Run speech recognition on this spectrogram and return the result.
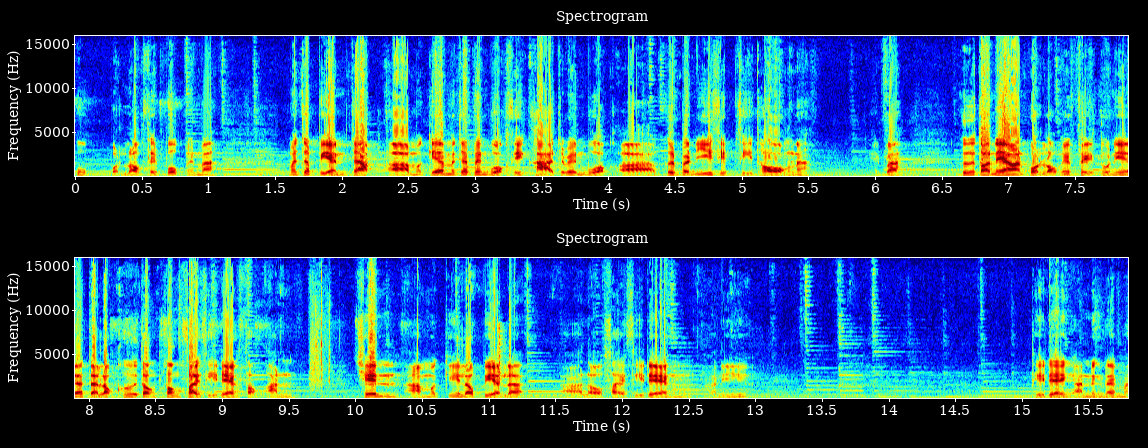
ปุ๊บปลดล็อกเสร็จปุ๊บเห็นปะมันจะเปลี่ยนจากอ่าเมื่อกี้มันจะเป็นบวกสีขาวจะเป็นบวกอ่าขึ้นเป็นยี่สิบสีทองนะ เห็นปะ คือตอนนี้มันปลดล็อกเอฟเฟกตัวนี้แล้วแต่เราคือต้องต้องใส่สีแดง 2 อัน เช่นอ่าเมื่อกี้เราเปลี่ยนแล้วอ่าเราใส่สีแดงอันนี้ สีแดงอันหนึ่งได้ไหม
